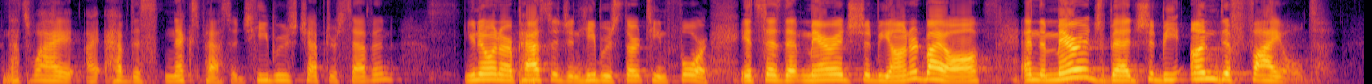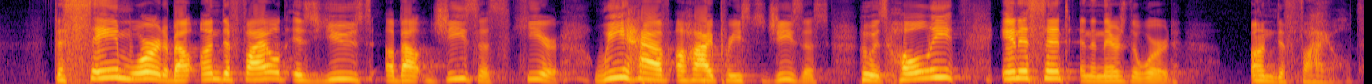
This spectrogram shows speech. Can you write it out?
and that's why I have this next passage, Hebrews chapter 7. You know, in our passage in Hebrews 13 4, it says that marriage should be honored by all, and the marriage bed should be undefiled. The same word about undefiled is used about Jesus here. We have a high priest, Jesus, who is holy, innocent, and then there's the word undefiled,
